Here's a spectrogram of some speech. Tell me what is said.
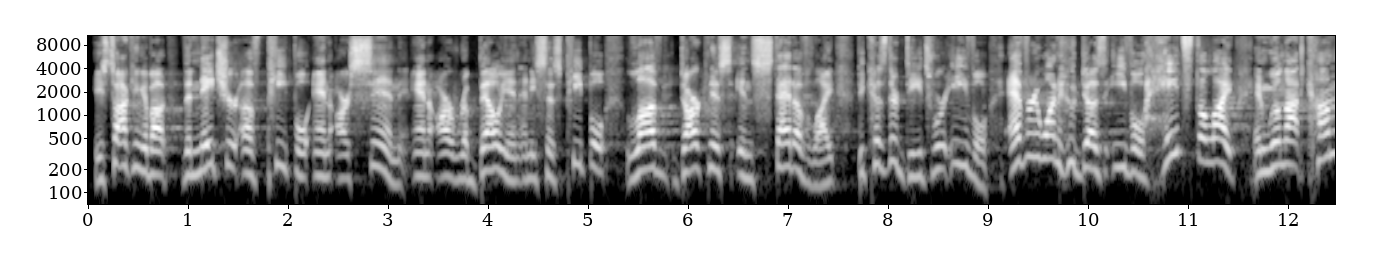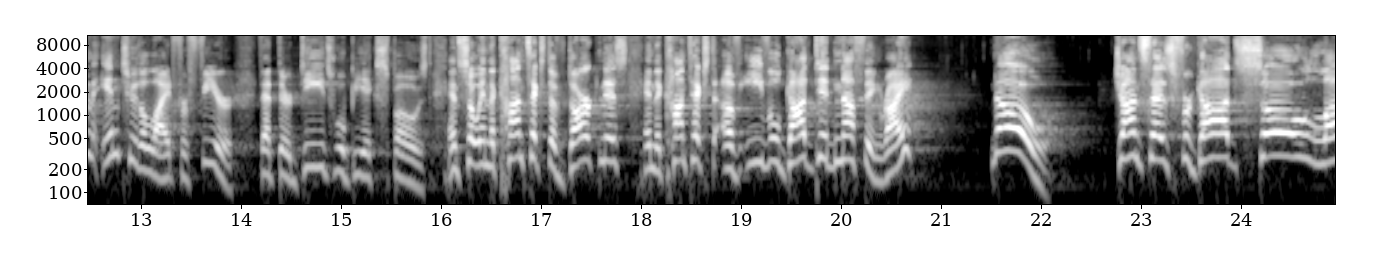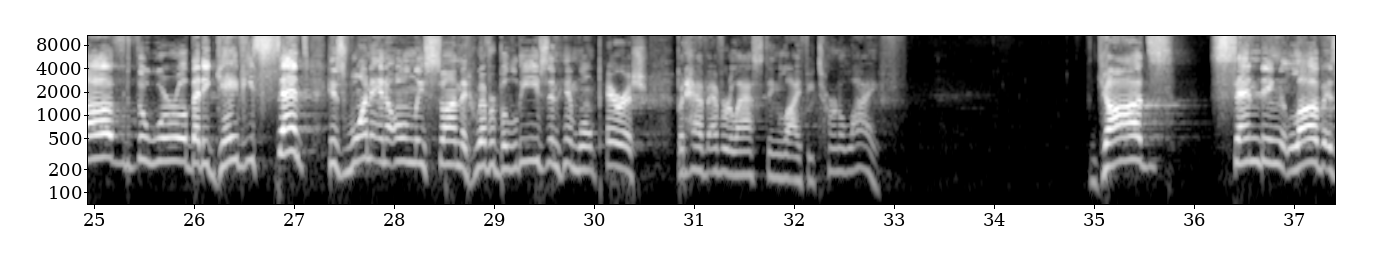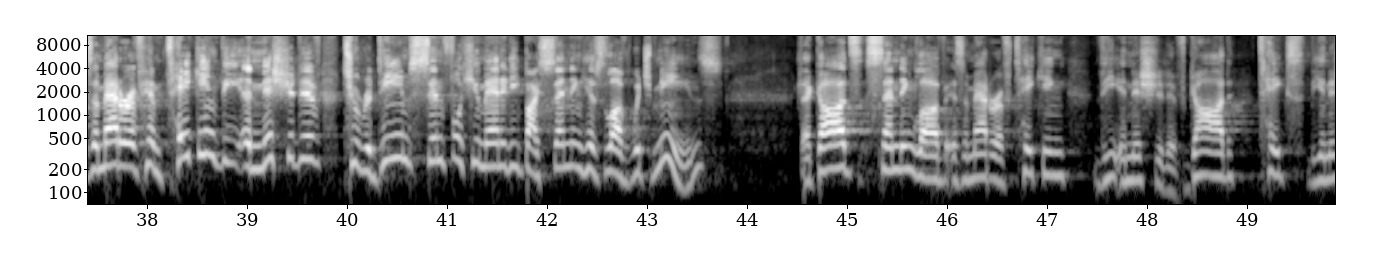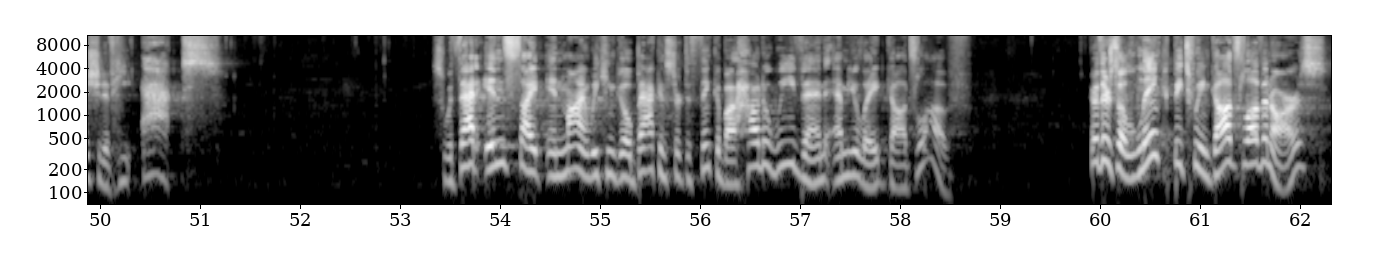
He's talking about the nature of people and our sin and our rebellion. And he says, People loved darkness instead of light because their deeds were evil. Everyone who does evil hates the light and will not come into the light for fear that their deeds will be exposed. And so, in the context of darkness, in the context of evil, God did nothing, right? No. John says, For God so loved the world that he gave, he sent his one and only Son, that whoever believes in him won't perish, but have everlasting life, eternal life. God's sending love is a matter of him taking the initiative to redeem sinful humanity by sending his love, which means that God's sending love is a matter of taking the initiative. God takes the initiative, he acts. So, with that insight in mind, we can go back and start to think about how do we then emulate God's love? You know, there's a link between God's love and ours.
